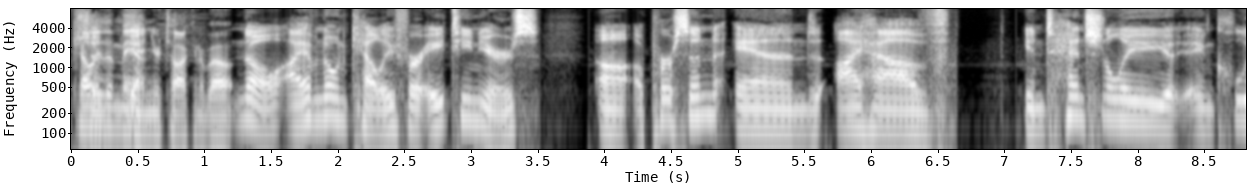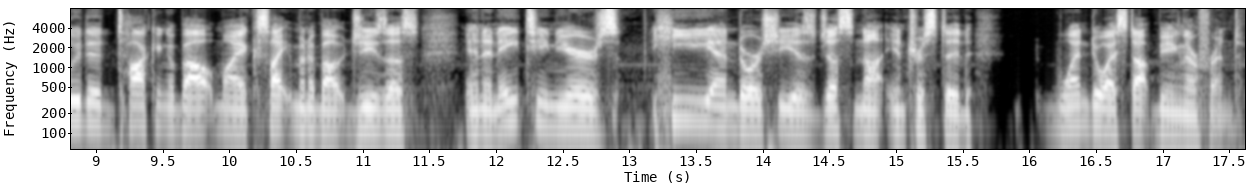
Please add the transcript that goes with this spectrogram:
Kelly the man yeah. you're talking about. No, I have known Kelly for 18 years, uh, a person, and I have intentionally included talking about my excitement about Jesus. And in 18 years, he and or she is just not interested. When do I stop being their friend?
